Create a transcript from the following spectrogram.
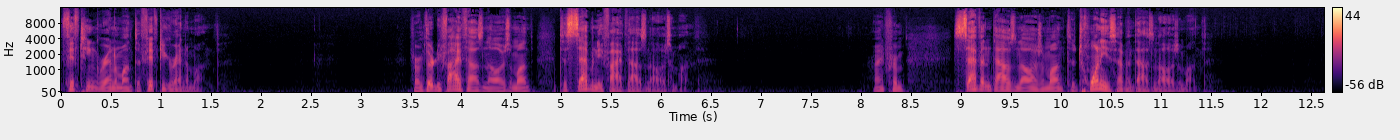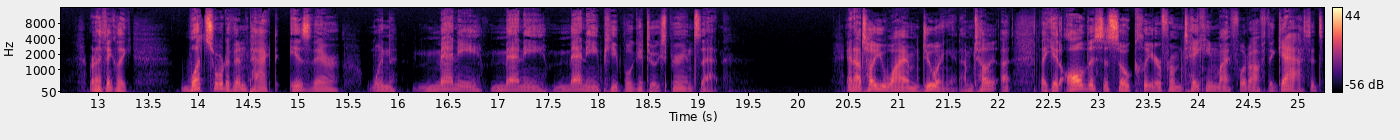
15 grand a month to 50 grand a month, from $35,000 a month to $75,000 a month, right? From $7,000 a month to $27,000 a month. And I think, like, what sort of impact is there when many, many, many people get to experience that? And I'll tell you why I'm doing it. I'm telling, uh, like, it, all this is so clear from taking my foot off the gas. It's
